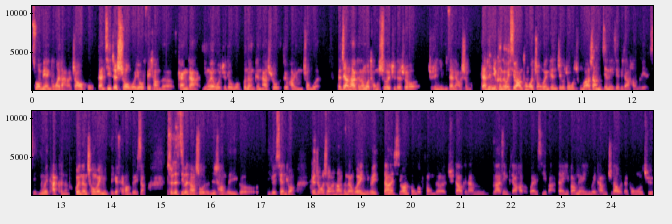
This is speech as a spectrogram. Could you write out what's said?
桌面跟我打个招呼，但其实这时候我又非常的尴尬，因为我觉得我不能跟他说我对话用中文。那这样的话，可能我同事会觉得说，就是你们在聊什么？但是你可能会希望通过中文跟这个中国承包商建立一些比较好的联系，因为他可能会能成为你的一个采访对象。所以这基本上是我的日常的一个一个现状。跟中国承包商可能会，你会当然希望通过不同的渠道跟他们拉近比较好的关系吧。但一方面，因为他们知道我在公务局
